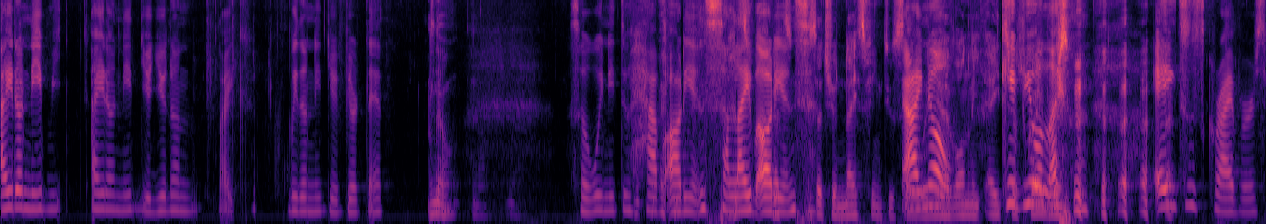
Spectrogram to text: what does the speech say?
I don't need. I don't need you. You don't like. We don't need you if you're dead. no. So we need to have audience, a live audience. such a nice thing to say I when know. you have only eight Keep subscribers. like eight subscribers.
